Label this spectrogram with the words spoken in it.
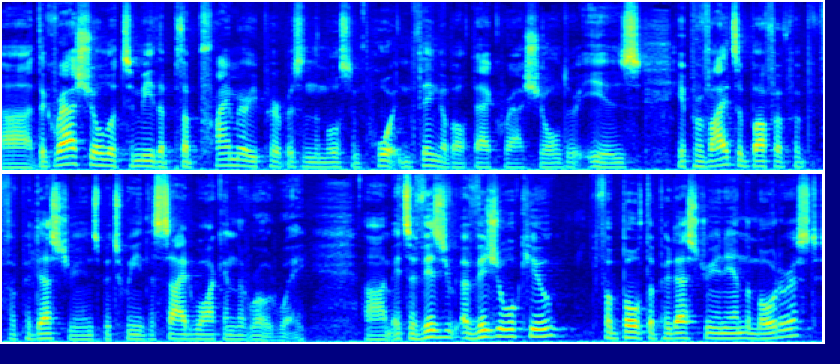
Uh, the grass shoulder, to me, the, the primary purpose and the most important thing about that grass shoulder is it provides a buffer for, for pedestrians between the sidewalk and the roadway. Um, it's a, vis- a visual cue for both the pedestrian and the motorist.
